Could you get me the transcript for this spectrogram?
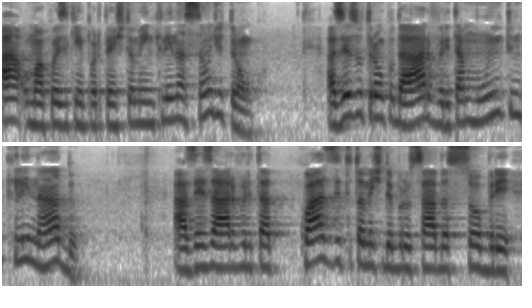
Ah, uma coisa que é importante também, inclinação de tronco. Às vezes o tronco da árvore está muito inclinado. Às vezes a árvore está quase totalmente debruçada sobre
